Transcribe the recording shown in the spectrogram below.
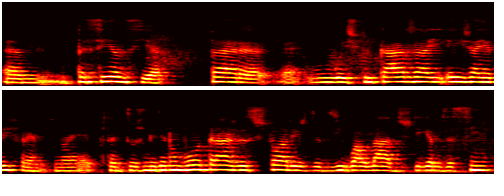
um, paciência para uh, o explicar, já, aí já é diferente, não é? Portanto, os mídias não vão atrás das histórias de desigualdades, digamos assim,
